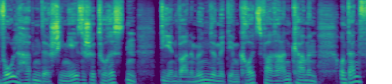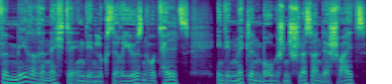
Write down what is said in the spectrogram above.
Wohlhabende chinesische Touristen, die in Warnemünde mit dem Kreuzfahrer ankamen und dann für mehrere Nächte in den luxuriösen Hotels, in den mecklenburgischen Schlössern der Schweiz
